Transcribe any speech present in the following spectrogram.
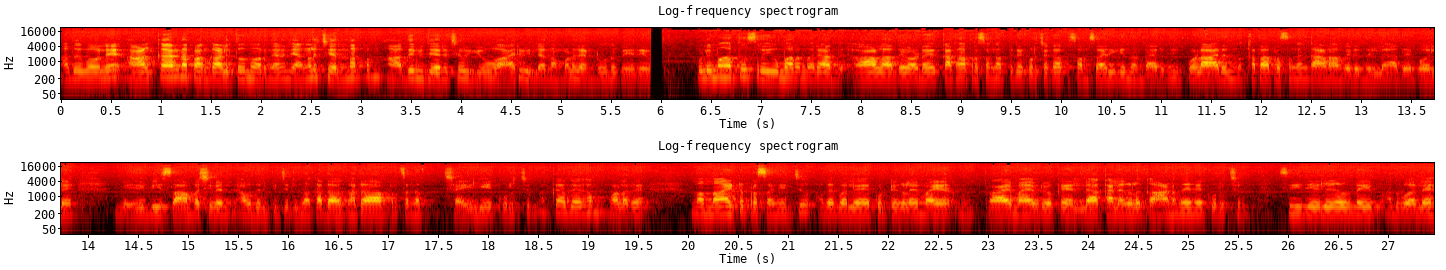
അതുപോലെ ആൾക്കാരുടെ പങ്കാളിത്തം എന്ന് പറഞ്ഞാൽ ഞങ്ങൾ ചെന്നപ്പം ആദ്യം വിചാരിച്ചു അയ്യോ ആരുമില്ല നമ്മൾ രണ്ടു മൂന്ന് പേരേ ഉള്ളൂ." പുളിമാത്ത് ശ്രീകുമാർ എന്നൊരു ആൾ അതോടെ കഥാപ്രസംഗത്തിനെ കുറിച്ചൊക്കെ സംസാരിക്കുന്നുണ്ടായിരുന്നു. ഇപ്പോൾ ആരും കഥാപ്രസംഗം കാണാൻ വരുന്നില്ല. അതേപോലെ വി സാംബശിവൻ അവതരിപ്പിച്ചിരുന്ന കഥാ കഥാപ്രസംഗ ശൈലിയെക്കുറിച്ചും ഒക്കെ അദ്ദേഹം വളരെ നന്നായിട്ട് പ്രസംഗിച്ചു. അതേപോലെ കുട്ടികളെയും വയ പ്രായമായവരുമൊക്കെ എല്ലാ കലകളും കാണുന്നതിനെക്കുറിച്ചും സീരിയലുകളുടെയും അതുപോലെ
